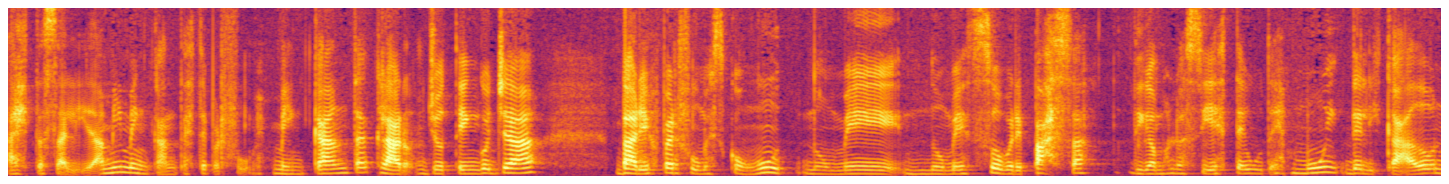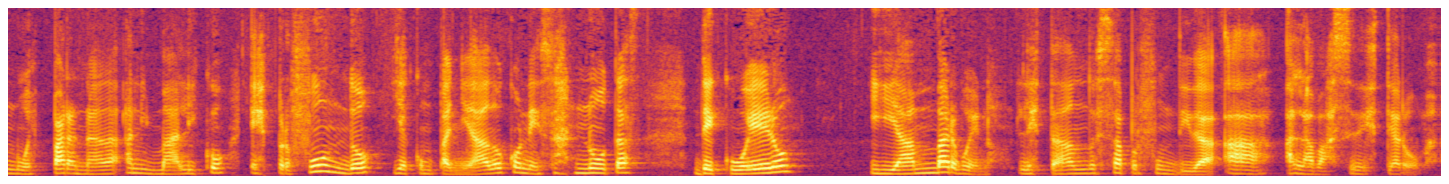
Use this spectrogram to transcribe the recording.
a esta salida. A mí me encanta este perfume, me encanta, claro, yo tengo ya varios perfumes con oud, no me, no me sobrepasa, digámoslo así, este oud es muy delicado, no es para nada animálico, es profundo y acompañado con esas notas de cuero y ámbar, bueno, le está dando esa profundidad a, la base de este aroma.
